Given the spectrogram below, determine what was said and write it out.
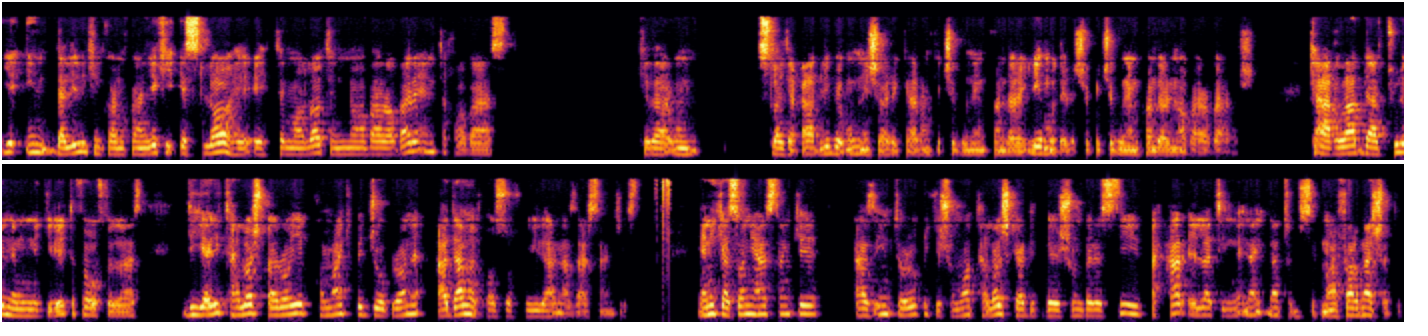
این دلیلی که این کار می‌کنن یکی اصلاح احتمالات نابرابر انتخاب است که در اون سلاید قبلی به اون اشاره کردم که چگونه امکان داره یه مدلش رو که چگونه امکان داره نابرابر باشه. که اغلب در طول نمونه گیری اتفاق افتاده است. دیگری تلاش برای کمک به جبران عدم پاسخگویی در نظرسنجی است. یعنی کسانی هستند که از این طرقی که شما تلاش کردید بهشون برسید به هر علتی نتونستید موفق نشدید.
